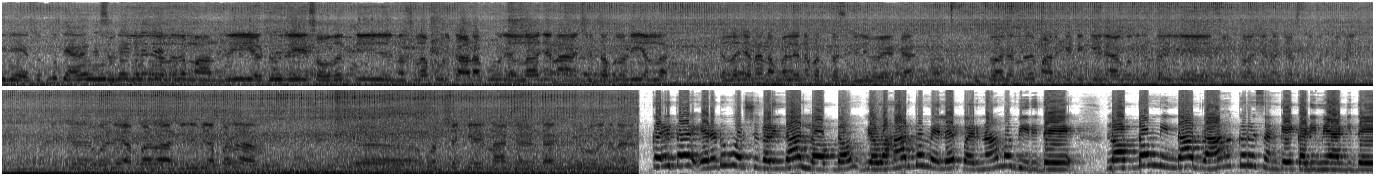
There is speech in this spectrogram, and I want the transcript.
ಇಲ್ಲಿ ಸುತ್ತಮುತ್ತ ಯಾವ್ಯಾವ ಅಂದ್ರೆ ಮಾಂದ್ರಿ ಯಡೂರಿ ಸೌದತ್ತಿ ನಸಲಾಪುರ್ ಕಾಡಾಪುರ್ ಎಲ್ಲ ಜನ ಸಿದ್ದಾಪುರಡಿ ಎಲ್ಲ ಎಲ್ಲ ಜನ ನಮ್ಮಲ್ಲೇನೆ ಬರ್ತಾರೆ ಇಲ್ಲಿ ವಿವೇಕ. ಸುತ್ತವಾರ ಅಂದರೆ ಮಾರ್ಕೆಟಿಂಗ್ ಏರಿಯಾ ಆಗೋದ್ರಿಂದ ಇಲ್ಲಿ ಸ್ವಲ್ಪ ಜನ ಜಾಸ್ತಿ ಬರ್ತಾರೆ. ಅದಕ್ಕೆ ಒಳ್ಳೆ ವ್ಯಾಪಾರ ಜಿಲೇಬಿ ವ್ಯಾಪಾರ ವರ್ಷಕ್ಕೆ ನಾಲ್ಕು ಟ್ಯಾಕ್ಸ್ಗಳು ಇದನ್ನಾಗುತ್ತೆ ಎರಡು ವರ್ಷಗಳಿಂದ ಲಾಕ್ಡೌನ್ ವ್ಯವಹಾರದ ಮೇಲೆ ಪರಿಣಾಮ ಬೀರಿದೆ. ಲಾಕ್ಡೌನ್ನಿಂದ ಗ್ರಾಹಕರ ಸಂಖ್ಯೆ ಕಡಿಮೆಯಾಗಿದೆ.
